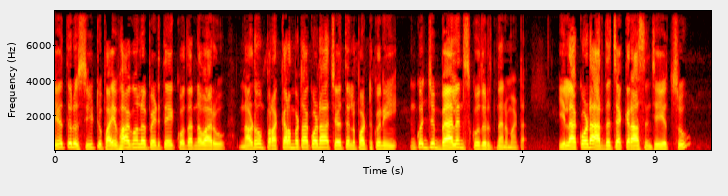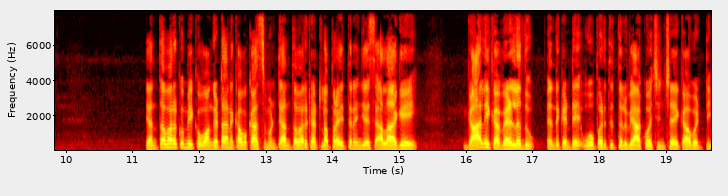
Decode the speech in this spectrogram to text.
చేతులు సీటు పైభాగంలో పెడితే కుదరని వారు నడుము ప్రక్కలంబటా కూడా చేతులను పట్టుకుని ఇంకొంచెం బ్యాలెన్స్ కుదురుతుందన్నమాట. ఇలా కూడా అర్ధచక్రాసనం చేయొచ్చు. ఎంతవరకు మీకు వంగటానికి అవకాశం ఉంటే అంతవరకు అట్లా ప్రయత్నం చేసి అలాగే గాలిక వెళ్ళదు. ఎందుకంటే ఊపిరితిత్తులు వ్యాకోచించాయి కాబట్టి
